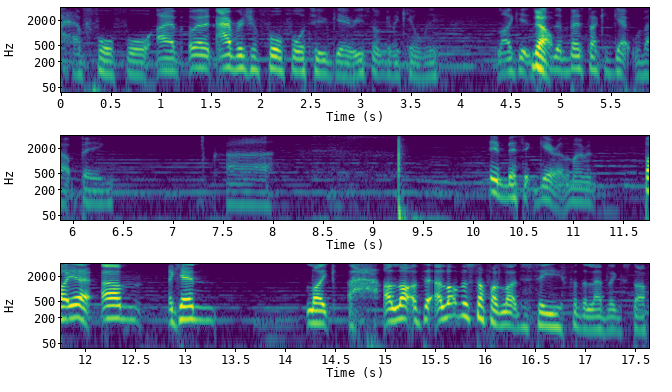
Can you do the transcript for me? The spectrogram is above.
I have four four. I have an average of four four two gear. He's not going to kill me. Like it's No. the best I could get without being uh in mythic gear at the moment. But yeah, um, again, like a lot of the, a lot of the stuff I'd like to see for the leveling stuff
